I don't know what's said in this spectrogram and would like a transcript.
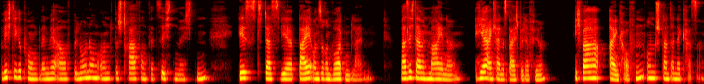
wichtige Punkt, wenn wir auf Belohnung und Bestrafung verzichten möchten, ist, dass wir bei unseren Worten bleiben. Was ich damit meine, hier ein kleines Beispiel dafür. Ich war einkaufen und stand an der Kasse.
